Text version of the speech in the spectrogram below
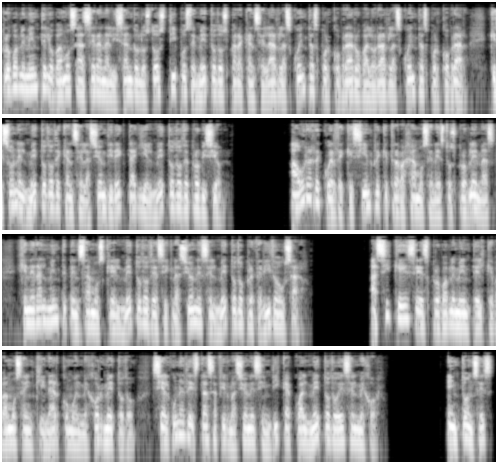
Probablemente lo vamos a hacer analizando los dos tipos de métodos para cancelar las cuentas por cobrar o valorar las cuentas por cobrar, que son el método de cancelación directa y el método de provisión. Ahora recuerde que siempre que trabajamos en estos problemas, generalmente pensamos que el método de asignación es el método preferido a usar. Así que ese es probablemente el que vamos a inclinar como el mejor método, si alguna de estas afirmaciones indica cuál método es el mejor. Entonces,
